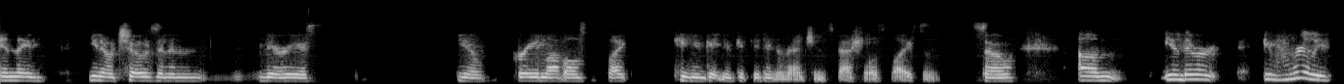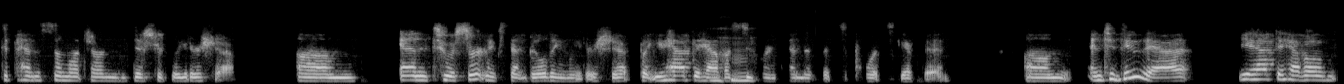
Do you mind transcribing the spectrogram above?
and they've you know chosen in various you know grade levels it's like can you get your gifted intervention specialist license so um you know there are, it really depends so much on district leadership um and to a certain extent building leadership but you have to have mm-hmm. a superintendent that supports gifted um, and to do that, you have to have a,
